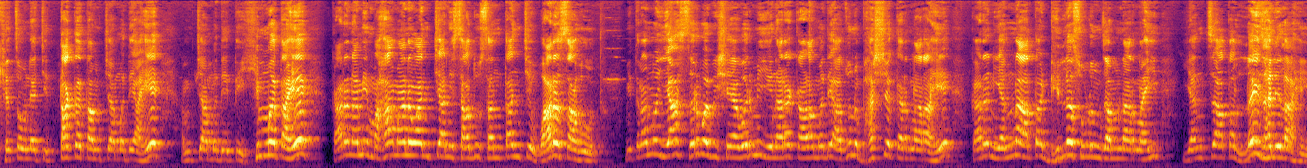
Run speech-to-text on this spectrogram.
खेचवण्याची ताकद आमच्यामध्ये आहे. आमच्यामध्ये ती हिंमत आहे. कारण आम्ही महामानवांचे आणि साधू संतांचे वारस आहोत. मित्रांनो या सर्व विषयावर मी येणाऱ्या काळामध्ये अजून भाष्य करणार आहे. कारण यांना आता ढिल्लं सोडून जमणार नाही. यांचं आता लय झालेलं आहे.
